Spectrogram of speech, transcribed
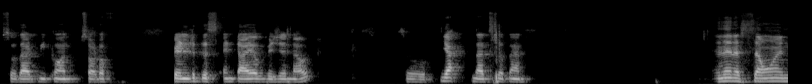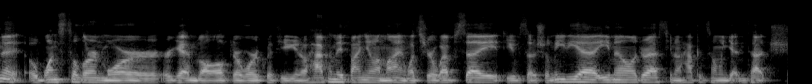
so that we can sort of build this entire vision out. So yeah, that's the plan. And then if someone uh, wants to learn more or get involved or work with you, you know, how can they find you online? What's your website? Do you have social media, email address? You know, how can someone get in touch?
